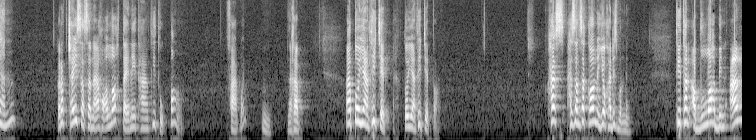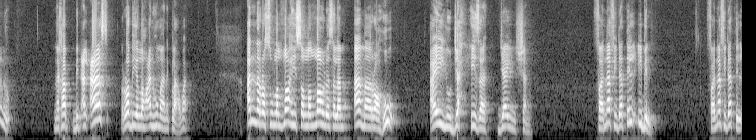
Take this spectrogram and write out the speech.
ยัน รับใช้ศาสนาของอัลลอฮ์แต่ในทางที่ถูกต้อง ฝากไว้นะครับตัวอย่างที่เจ็ดตัวอย่างที่เจ็ดต่อ ฮัสซันซักกอฟเนี่ยยกฮะดิษบทหนึ่งที่ท่านอับดุลลอฮ์บินอัมรุนะครับบินอัลอาส รดิยัลลอฮุอันฮุมากล่าวว่าอันนรอสูลลอฮิสัลลัลลอฮุอะลัยฮิสลามอามารหูอายุจฮิซะจัยชันฟานาฟิดัติลอิบิลฟานาฟิดัติล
